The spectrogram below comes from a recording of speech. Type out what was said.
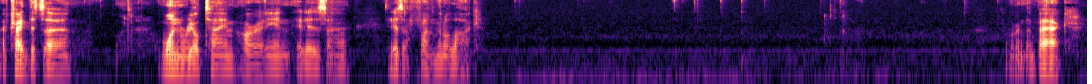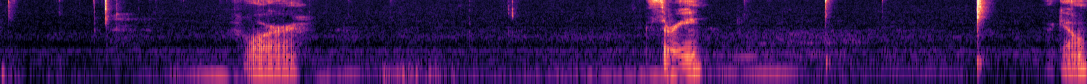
I've tried this uh, one real time already and it is uh, it is a fun little lock. we're in the back for three. There we go.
